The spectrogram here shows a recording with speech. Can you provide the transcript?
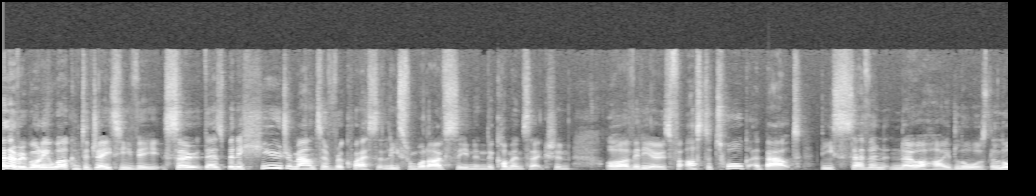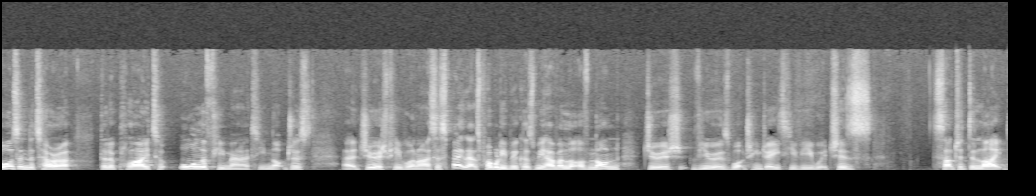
Hello, everybody, and welcome to JTV. So, there's been a huge amount of requests, at least from what I've seen in the comment section of our videos, for us to talk about the seven Noahide laws, the laws in the Torah that apply to all of humanity, not just uh, Jewish people. And I suspect that's probably because we have a lot of non Jewish viewers watching JTV, which is such a delight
